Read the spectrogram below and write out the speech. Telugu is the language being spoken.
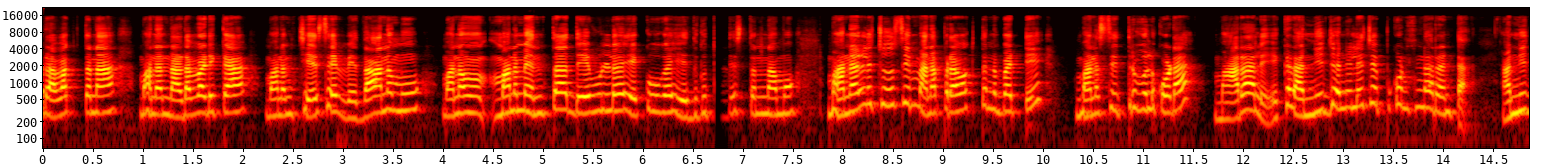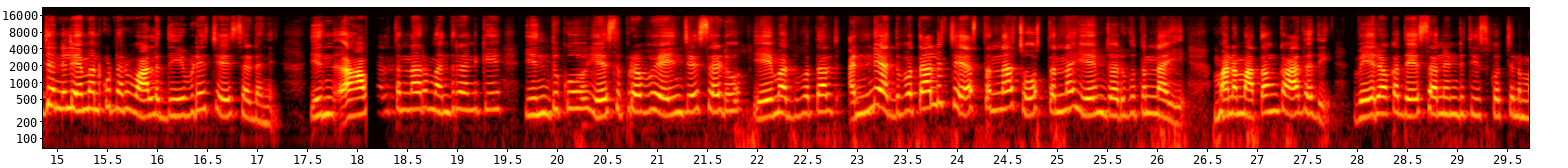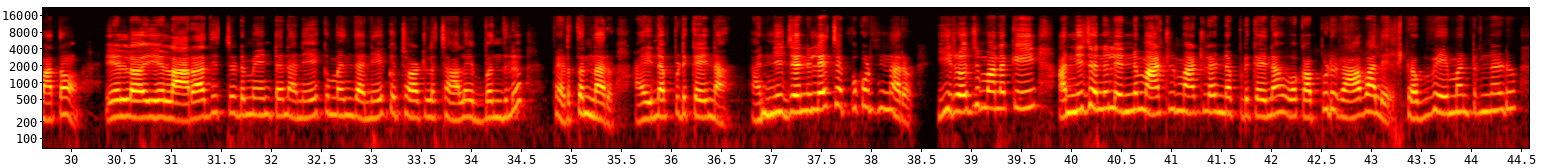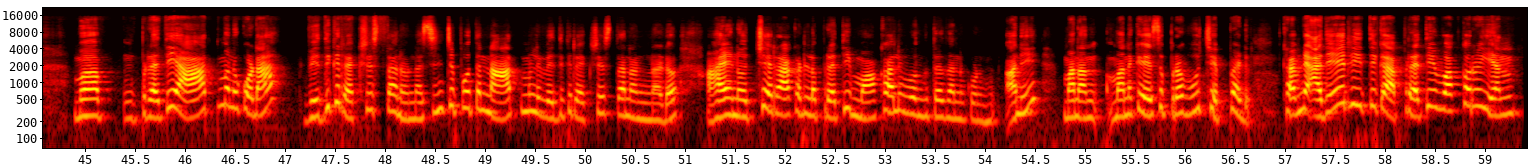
ప్రవర్తన మన నడవడిక మనం చేసే విధానము మనం మనం ఎంత దేవుళ్ళో ఎక్కువగా ఎదుగుతున్నామో మనల్ని చూసి మన ప్రవక్తను బట్టి మన శత్రువులు కూడా మారాలి. ఇక్కడ అన్ని జనులే చెప్పుకుంటున్నారంట. అన్ని జనులు ఏమనుకుంటున్నారు? వాళ్ళ దేవుడే చేశాడని. వెళ్తున్నారు మందిరానికి. ఎందుకు? యేసుప్రభు ఏం చేశాడు? ఏం అద్భుతాలు అన్ని అద్భుతాలు చేస్తున్నా చూస్తున్నా ఏం జరుగుతున్నాయి? మన మతం కాదది. వేరొక దేశం నుండి తీసుకొచ్చిన మతం. వీళ్ళ వీళ్ళు ఆరాధించడం ఏంటని అనేక మంది అనేక చోట్ల చాలా ఇబ్బందులు పెడుతున్నారు. అయినప్పటికైనా అన్ని జనులే చెప్పుకుంటున్నారు. ఈరోజు మనకి అన్ని జనులు ఎన్ని మాటలు మాట్లాడినప్పటికైనా ఒకప్పుడు రావాలి. ప్రభు ఏమంటున్నాడు? మా ప్రతి ఆత్మను కూడా వెతికి రక్షిస్తాను. నశించిపోతున్న ఆత్మలు వెతికి రక్షిస్తాను అన్నాడు. ఆయన వచ్చే రాకడలో ప్రతి మోకాలు వంగుతుంది అనుకు అని మన మనకి యేసుప్రభు చెప్పాడు. కాబట్టి అదే రీతిగా ప్రతి ఒక్కరూ ఎంత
